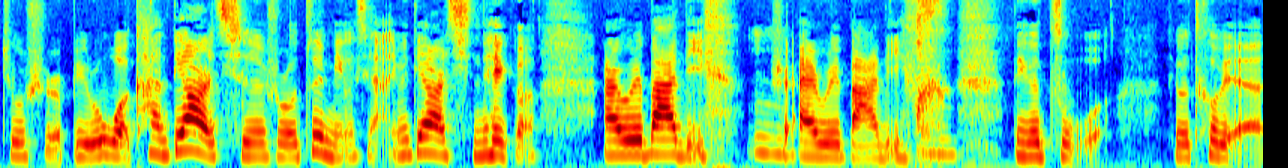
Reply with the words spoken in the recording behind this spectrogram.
就是，比如我看第二期的时候最明显，因为第二期那个 Everybody、是 Everybody 嘛，那个组就特别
